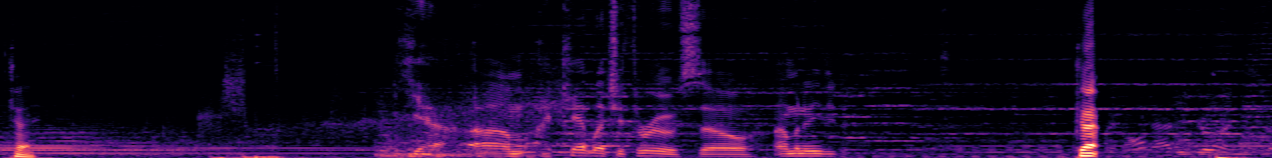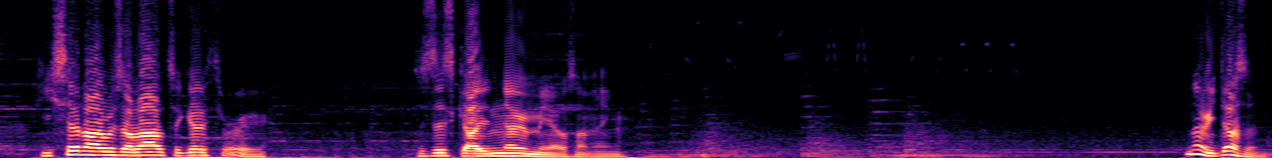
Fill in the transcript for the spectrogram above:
Okay. Yeah, um, I can't let you through, so I'm gonna need you to... Okay. He said I was allowed to go through. Does this guy know me or something? No, he doesn't.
